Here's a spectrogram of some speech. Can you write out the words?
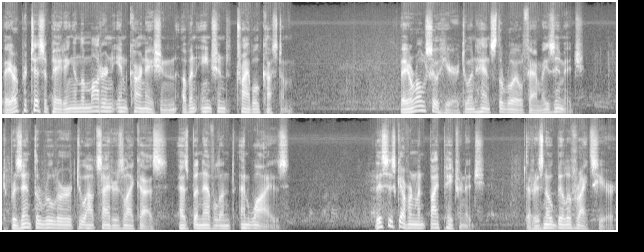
They are participating in the modern incarnation of an ancient tribal custom. They are also here to enhance the royal family's image, to present the ruler to outsiders like us as benevolent and wise. This is government by patronage. There is no Bill of Rights here.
